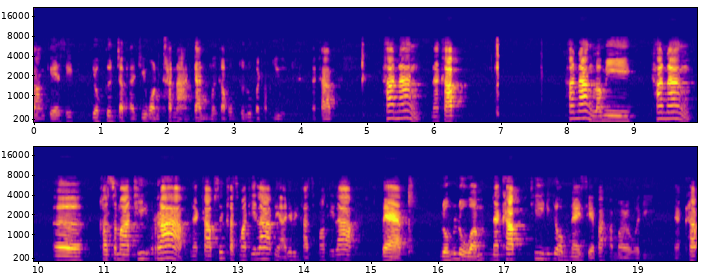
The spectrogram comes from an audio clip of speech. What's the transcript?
บางเคสที่ยกขึ้นจับชายจีวรขนานกันเหมือนกับพระพุทธรูปประทับยืนนะครับ ถ้านั่งนะครับ ถ้านั่งเรามีถ้านั่งเอ่อ ขัดสมาธิราบนะครับ ซึ่งขัดสมาธิราบเนี่ยอาจจะเป็นขัดสมาธิราบแบบหลวมๆนะครับ ที่นิยมในเสียปะอมรวดีนะครับ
